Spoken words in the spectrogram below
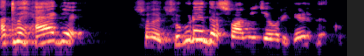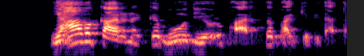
ಅಥವಾ ಹೇಗೆ ಸುಗುಣೇಂದ್ರ ಸ್ವಾಮೀಜಿ ಅವರು ಹೇಳಬೇಕು ಯಾವ ಕಾರಣಕ್ಕೆ ಮೋದಿಯವರು ಭಾರತದ ಭಾಗ್ಯ ವಿಧಾತ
